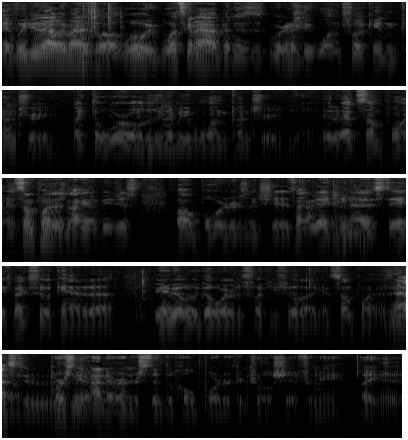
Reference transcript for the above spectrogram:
If we do that, we might as well. What we, what's gonna happen is we're gonna be one fucking country. Like the world is Mm-hmm. gonna be one country. It, at some point, at some point, there's not gonna be just all borders and shit. It's not gonna be like the United States, Mexico, Canada. You're gonna be able to go wherever the fuck you feel like. At some point, it has to. personally, Yeah. I never understood the whole border control shit for me. Like Yeah.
